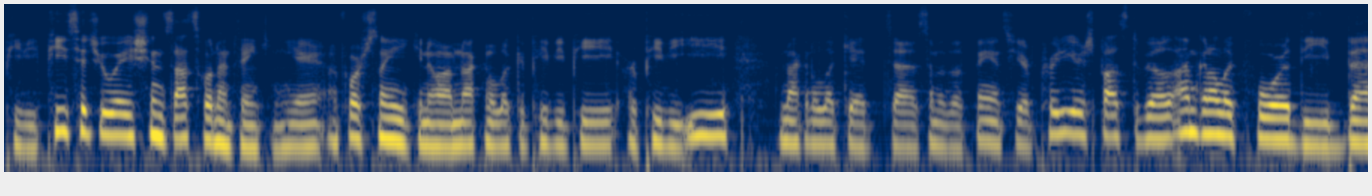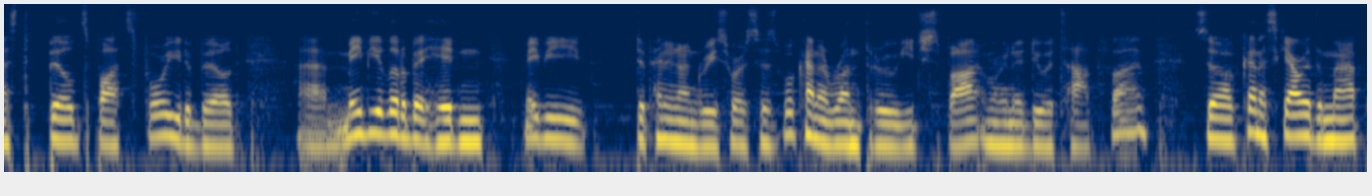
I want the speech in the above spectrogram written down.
PvP situations. That's what I'm thinking here. Unfortunately, you know, I'm not going to look at PvP or PvE. I'm not going to look at uh, some of the fancier, prettier spots to build. I'm going to look for the best build spots for you to build. Uh, maybe a little bit hidden, maybe depending on resources. We'll kind of run through each spot and we're going to do a top five. So I've kind of scoured the map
